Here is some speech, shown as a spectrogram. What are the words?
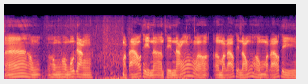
à không không không có găng mặc áo thì thì nắng mà à, mặc áo thì nóng mà không mặc áo thì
